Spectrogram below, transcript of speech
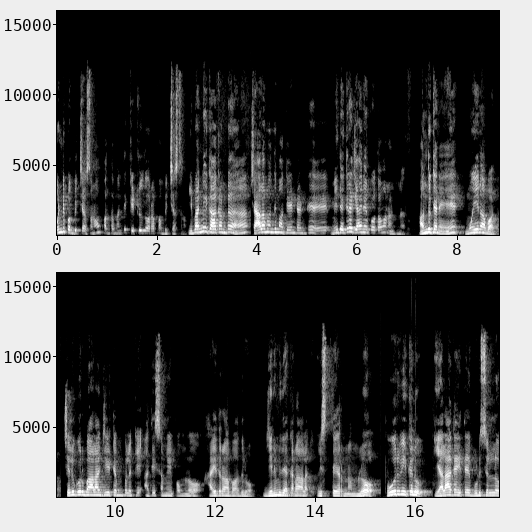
వండి పంపించేస్తున్నాం. కొంతమంది కిట్ల ద్వారా పంపించేస్తున్నాం. ఇవన్నీ కాకుండా చాలా మంది మాకేంటంటే మీ దగ్గరే జాయిన్ అయిపోతాం అని అంటున్నారు. అందుకనే మొయినాబాద్ చిలుకూరు బాలాజీ టెంపుల్కి అతి సమీపంలో హైదరాబాదులో ఎనిమిది ఎకరాల విస్తీర్ణంలో పూర్వీకులు ఎలాగైతే గుడిసెల్లో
